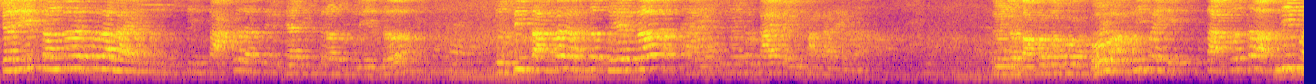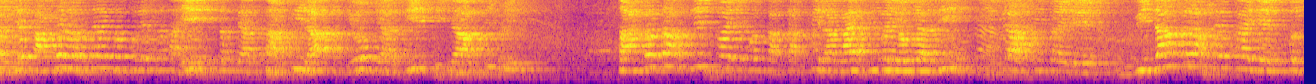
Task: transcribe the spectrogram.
शरीर तंदुरुस्त झालं आहे पण नुसती ताकद असते विद्यार्थी मित्रांनो पुरेसं. नुसती ताकद असणं पुरेसं तुमच्यावर काय पाहिजे सांगा नाही का तुमच्या ताकद हो असली पाहिजे. ताकद तर असली पाहिजे. ताकद असण्याचं पुरेसं नाही तर त्या ताकदीला योग्य अशी दिशा असली पाहिजे. ताकद असलीच पाहिजे पण ताकदीला काय असली पाहिजे? योग्य अशी दिशा असली पाहिजे. विचार तर असले पाहिजे पण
